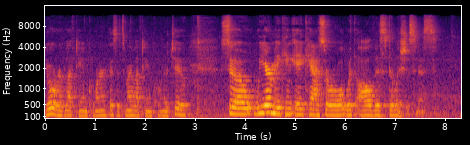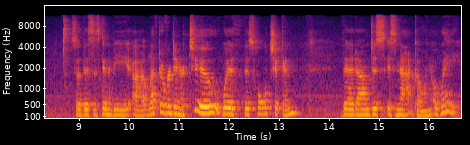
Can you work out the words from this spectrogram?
your left-hand corner because it's my left-hand corner too. So we are making a casserole with all this deliciousness. So this is going to be uh, leftover dinner too with this whole chicken that um, just is not going away.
